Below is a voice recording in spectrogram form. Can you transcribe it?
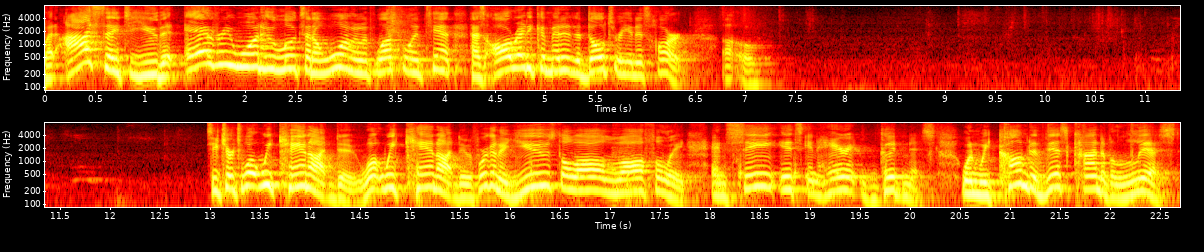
But I say to you that everyone who looks at a woman with lustful intent has already committed adultery in his heart. Uh oh. See, church, what we cannot do, what we cannot do, if we're going to use the law lawfully and see its inherent goodness, when we come to this kind of a list,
